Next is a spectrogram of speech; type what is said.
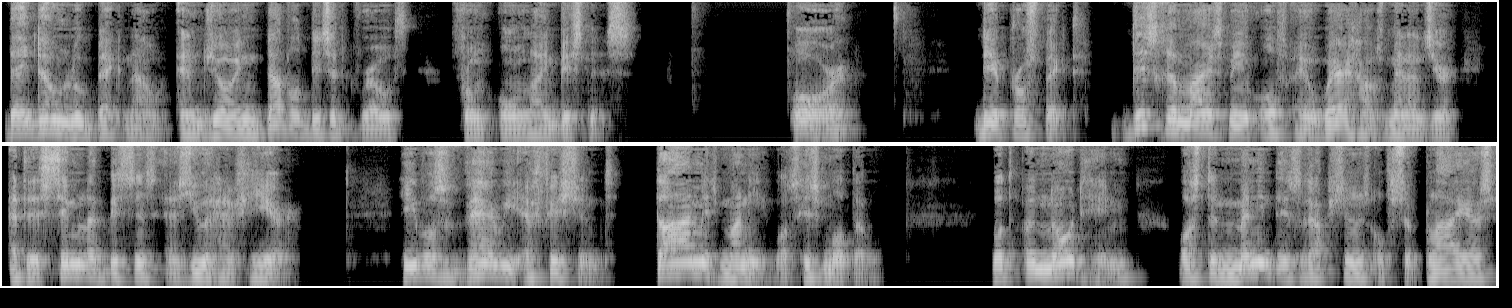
They don't look back now, enjoying double-digit growth from online business. Or, dear prospect, this reminds me of a warehouse manager at a similar business as you have here. He was very efficient. Time is money was his motto. What annoyed him was the many disruptions of suppliers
